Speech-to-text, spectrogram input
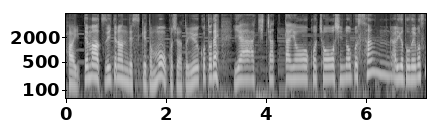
はい。で、まあ、続いてなんですけども、こちらということで、いやー、来ちゃったよ、胡蝶忍さん。ありがとうございます。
